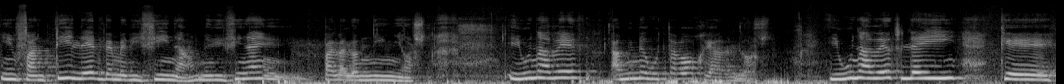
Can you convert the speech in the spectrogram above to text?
infantiles de medicina, medicina para los niños. Y una vez, a mí me gustaba ojearlos, y una vez leí que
